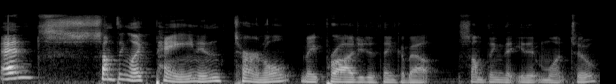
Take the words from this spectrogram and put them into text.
And something like pain, internal, may prod you to think about something that you didn't want to.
